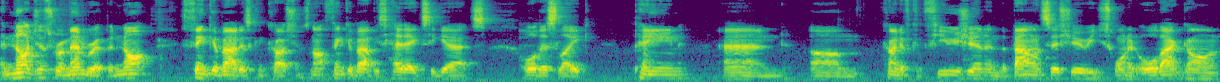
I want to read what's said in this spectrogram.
and not just remember it, but not think about his concussions, not think about these headaches he gets, all this like pain and um, kind of confusion and the balance issue. He just wanted all that gone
